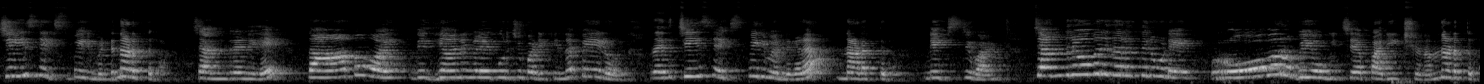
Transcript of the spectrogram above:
ചേസ് എക്സ്പെരിമെന്റ് നടത്തുക. ചന്ദ്രനിലെ താപ കുറിച്ച് പഠിക്കുന്ന പേലോഡ് അതായത് ചീസ് എക്സ്പെരിമെന്റുകൾ നടത്തുക. നെക്സ്റ്റ് വൺ ചന്ദ്രോപരിതലത്തിലൂടെ റോവർ ഉപയോഗിച്ച് പരീക്ഷണം നടത്തുക.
